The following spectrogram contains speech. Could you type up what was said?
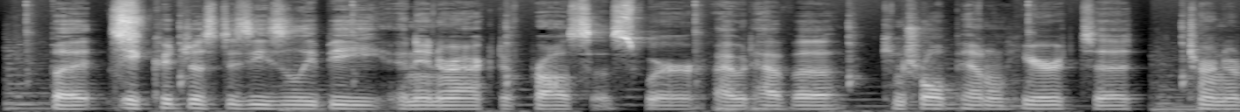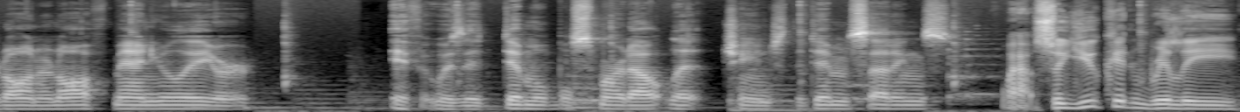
But it could just as easily be an interactive process where I would have a control panel here to turn it on and off manually, or if it was a dimmable smart outlet, change the dim settings. Wow. So you can really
